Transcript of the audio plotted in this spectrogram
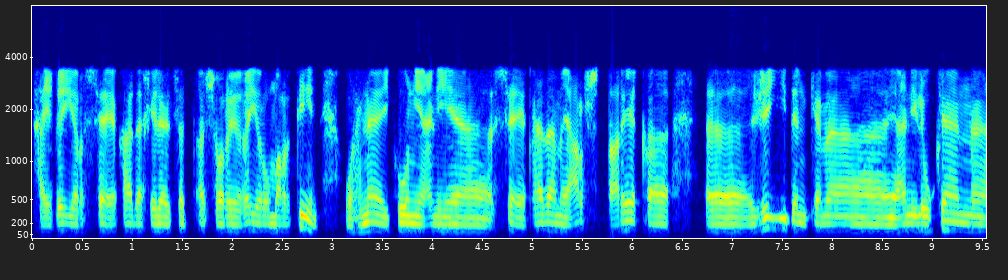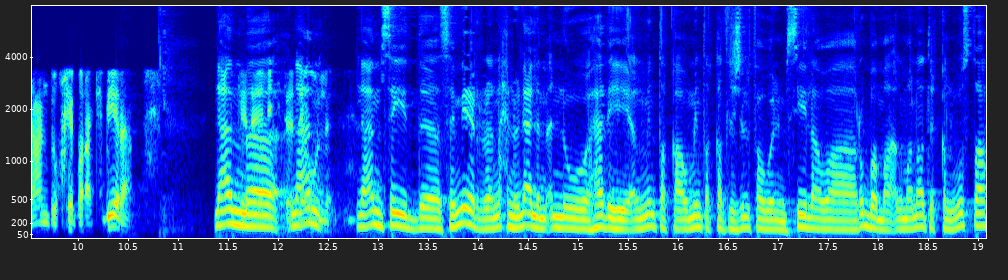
حيغير السائق هذا خلال ست أشهر يغيره مرتين وهنا يكون يعني السائق هذا ما يعرفش الطريق آه، جيدا كما يعني لو كان عنده خبرة كبيرة. نعم نعم نعم سيد سمير. نحن نعلم أن هذه المنطقة أو منطقة الجلفة والمسيلة وربما المناطق الوسطى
